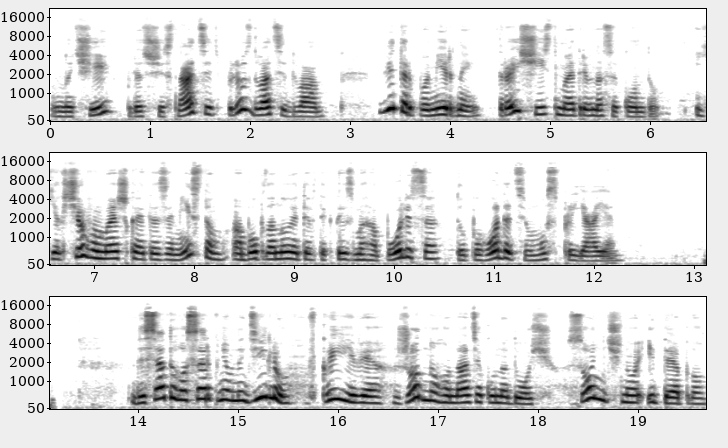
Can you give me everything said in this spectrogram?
Вночі плюс 16, плюс 22. Вітер помірний 3-6 метрів на секунду. Якщо ви мешкаєте за містом або плануєте втекти з мегаполіса, то погода цьому сприяє. 10 серпня в неділю в Києві жодного натяку на дощ, сонячно і тепло.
